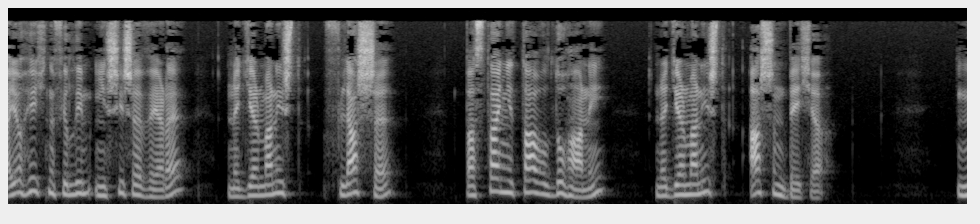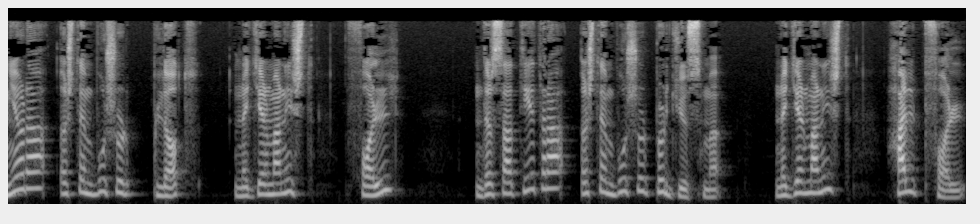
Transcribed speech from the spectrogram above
Ajo heq në fillim një shishe vere, në gjermanisht Flasche, pastaj një tavëll duhani, në gjermanisht Aschenbecher. Njëra është e mbushur plot, në gjermanisht Voll, ndërsa tjetra është e mbushur përgjysmë, në gjermanisht Halbvoll.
